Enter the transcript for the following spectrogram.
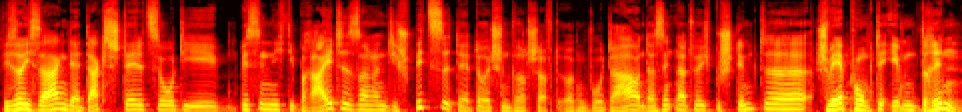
wie soll ich sagen, der DAX stellt so die bisschen nicht die Breite, sondern die Spitze der deutschen Wirtschaft irgendwo dar und da sind natürlich bestimmte Schwerpunkte eben drin.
